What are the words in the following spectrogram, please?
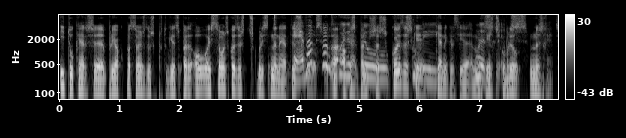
E tu queres eh, preocupações dos portugueses para. Ou estas são as coisas que descobriste na net? É, vamos- vamos a Ah, coisas ok, que vamos eu- às que eu coisas que, que a Ana Garcia Martins descobriu redes. nas redes.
